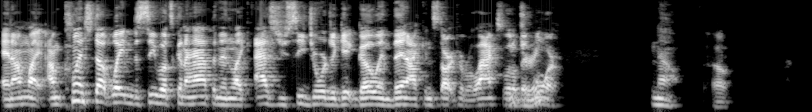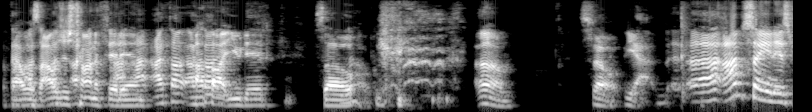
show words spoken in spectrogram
and I'm like, I'm clenched up, waiting to see what's going to happen. And like as you see Georgia get going, then I can start to relax a little You bit drink? more. No, Oh. that was I was just trying to fit I, in. I, I, I thought I, thought, you did. So No. Um. So yeah, I'm saying it's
